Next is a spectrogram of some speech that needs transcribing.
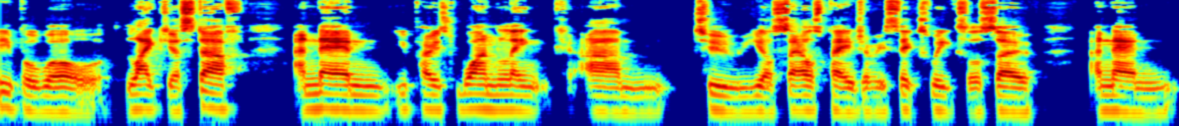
People will like your stuff. And then you post one link um, to your sales page every six weeks or so. And then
